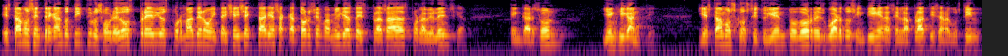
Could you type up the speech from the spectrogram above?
Estamos entregando títulos sobre dos predios por más de 96 hectáreas a 14 familias desplazadas por la violencia en Garzón y en Gigante. Y estamos constituyendo dos resguardos indígenas en La Plata y San Agustín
